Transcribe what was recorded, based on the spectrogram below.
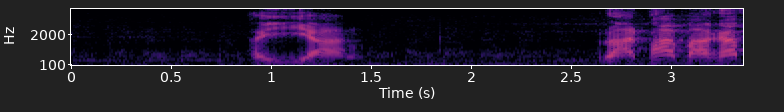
2พยางค์รหัสภาพมาครับ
